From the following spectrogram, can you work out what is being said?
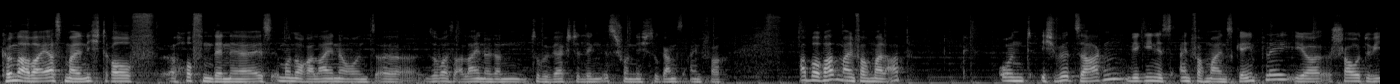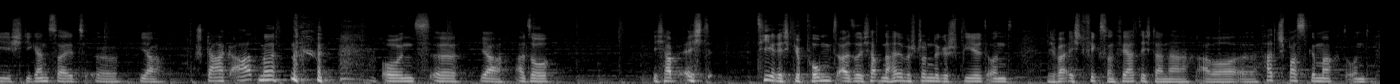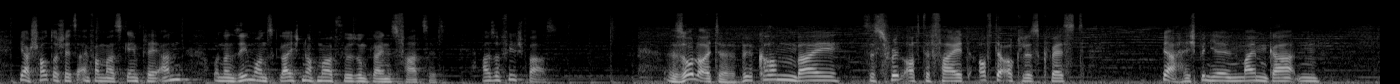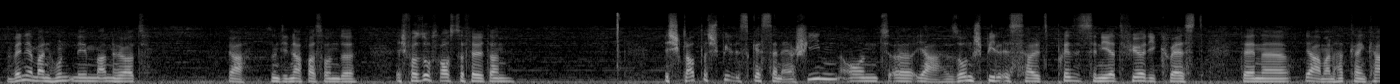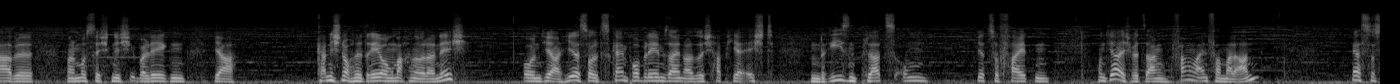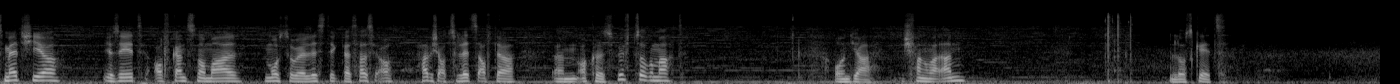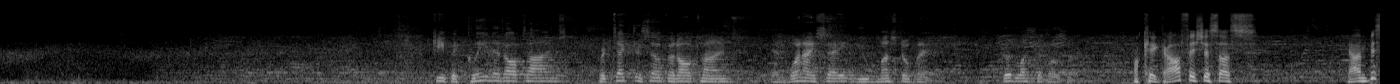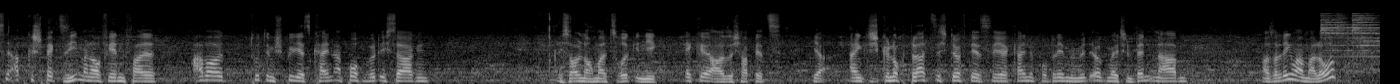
Können wir aber erstmal nicht drauf äh, hoffen, denn er ist immer noch alleine und äh, sowas alleine dann zu bewerkstelligen ist schon nicht so ganz einfach. Aber warten wir einfach mal ab. Und ich würde sagen, wir gehen jetzt einfach mal ins Gameplay. Ihr schaut, wie ich die ganze Zeit äh, ja, stark atme. und äh, ja, also ich habe echt tierisch gepumpt. Also ich habe eine halbe Stunde gespielt und ich war echt fix und fertig danach. Aber äh, hat Spaß gemacht und ja, schaut euch jetzt einfach mal das Gameplay an und dann sehen wir uns gleich nochmal für so ein kleines Fazit. Also viel Spaß. So Leute, willkommen bei The Thrill of the Fight auf der Oculus Quest. Ja, ich bin hier in meinem Garten. Wenn ihr meinen Hund nebenan hört, ja, sind die Nachbarshunde. Ich versuche rauszufiltern, ich glaube, das Spiel ist gestern erschienen und äh, ja, so ein Spiel ist halt präsentiert für die Quest, denn äh, ja, man hat kein Kabel, man muss sich nicht überlegen, ja, kann ich noch eine Drehung machen oder nicht? Und ja, hier soll es kein Problem sein, also ich habe hier echt einen riesen Platz, um hier zu fighten. Und ja, ich würde sagen, fangen wir einfach mal an. Erstes Match hier, ihr seht, auf ganz normal, most realistic, das habe ich, auch zuletzt auf der ähm, Oculus Rift so gemacht. Und ja, ich fange mal an. Los geht's. keep it clean at all times, protect yourself at all times, and what I say, you must obey. Good luck to both of you. Okay, grafisch ist das ja ein bisschen abgespeckt, sieht man auf jeden Fall, aber tut dem Spiel jetzt keinen Abbruch, würde ich sagen. Ich soll noch mal zurück in die Ecke, also ich habe jetzt hier eigentlich genug Platz, ich dürfte jetzt hier keine Probleme mit irgendwelchen Wänden haben. Also legen wir mal los.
